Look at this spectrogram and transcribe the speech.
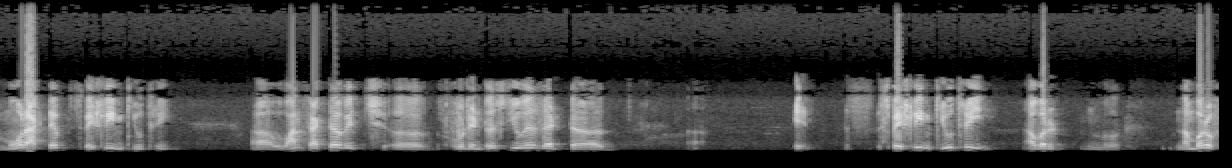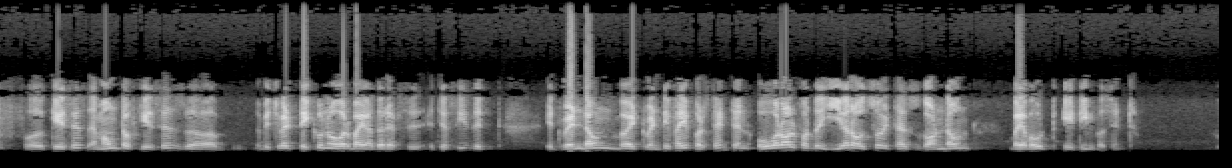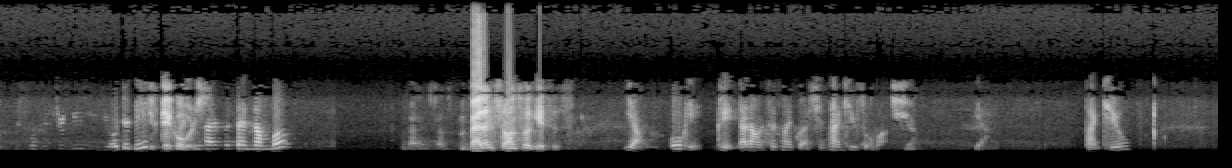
more active, especially in Q3. Uh, one factor which uh, would interest you is that uh, it, especially in Q3, our uh, number of uh, cases, amount of cases uh, which were taken over by other HFCs, it, it went down by 25% and overall for the year also it has gone down by about 18%. So this should be year to date, takeovers. 25% number? Balance transfer. Balance transfer cases. Yeah. Okay, great. That answers my question. Thank you so much. Yeah. yeah. Thank you.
